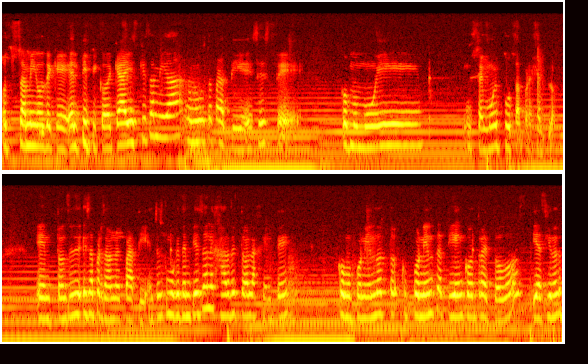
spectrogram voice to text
o tus amigos de que, el típico, de que, ay, es que esa amiga no me gusta para ti, es este, como muy, sé, muy puta, por ejemplo. Entonces, esa persona no es para ti. Entonces, como que te empieza a alejar de toda la gente como poniendo poniéndote a ti en contra de todos y haciéndote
